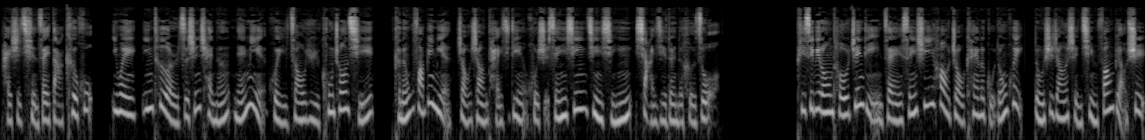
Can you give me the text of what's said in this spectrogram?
还是潜在大客户，因为英特尔自身产能难免会遭遇空窗期，可能无法避免找上台积电或是三星进行下一阶段的合作。PCB 龙头臻鼎在三十一号召开了股东会，董事长沈庆芳表示，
